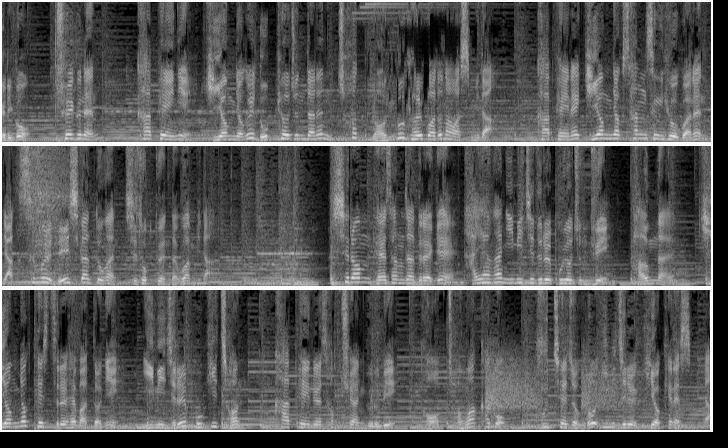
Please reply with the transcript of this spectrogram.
그리고 최근엔 카페인이 기억력을 높여준다는 첫 연구 결과도 나왔습니다. 카페인의 기억력 상승 효과는 약 24시간 동안 지속된다고 합니다. 실험 대상자들에게 다양한 이미지들을 보여준 뒤 다음날 기억력 테스트를 해봤더니 이미지를 보기 전 카페인을 섭취한 그룹이 더 정확하고 구체적으로 이미지를 기억해냈습니다.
